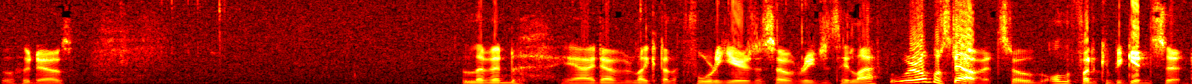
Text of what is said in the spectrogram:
Well, who knows? Living, yeah, I'd have like another 40 years or so of Regency left, but we're almost out of it, so all the fun can begin soon.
